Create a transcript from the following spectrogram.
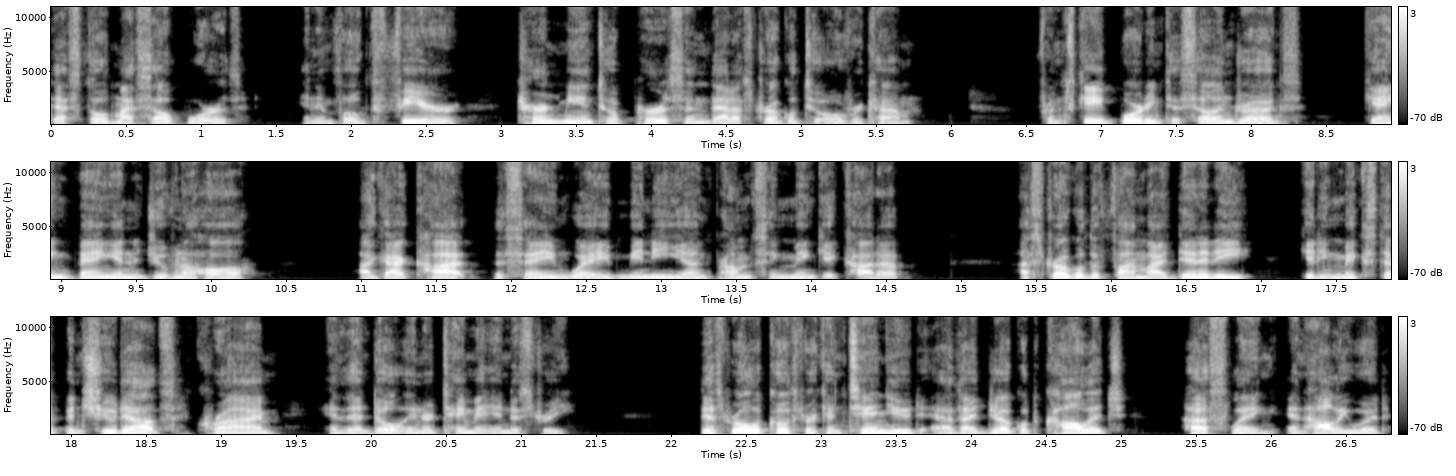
that stole my self worth and invoked fear turned me into a person that I struggled to overcome. From skateboarding to selling drugs gang banging in juvenile hall, I got caught the same way many young promising men get caught up. I struggled to find my identity, getting mixed up in shootouts, crime, and the adult entertainment industry. This roller coaster continued as I juggled college, hustling, and Hollywood,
